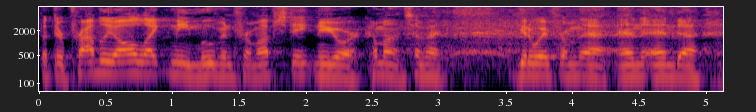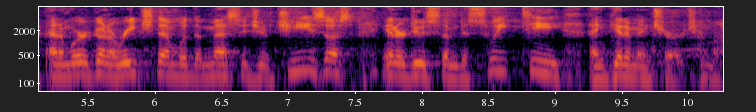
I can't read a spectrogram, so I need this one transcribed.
but they're probably all like me moving from upstate New York. Come on, somebody get away from that. And, and, uh, and we're going to reach them with the message of Jesus, introduce them to sweet tea, and get them in church. Come on.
